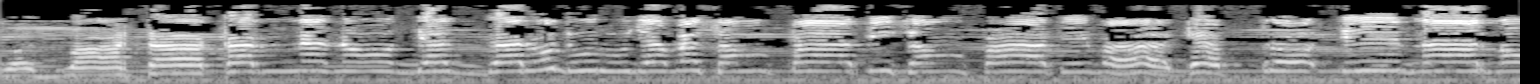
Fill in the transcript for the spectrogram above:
त्वद्वार्ता कर्णनो सम्पाति सम्पाति वा जोतीर्नार्नो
